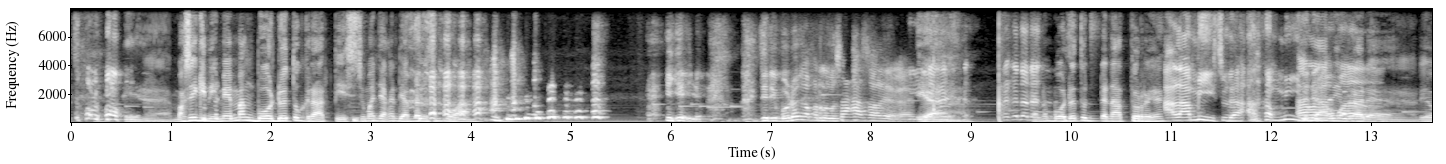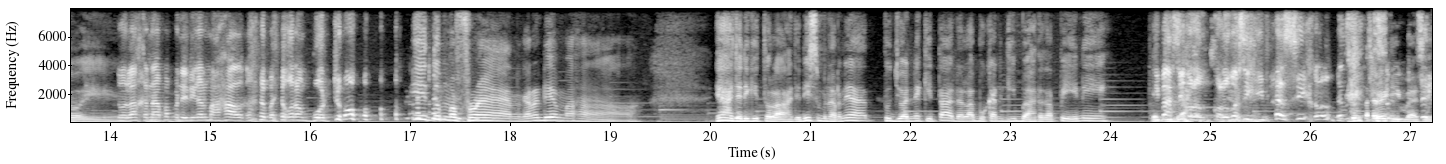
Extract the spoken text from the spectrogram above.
Tolong. Iya, maksudnya gini, memang bodoh tuh gratis, cuman jangan diambil semua. iya iya jadi bodoh nggak perlu usaha soalnya kan Iya, Mereka tuh udah karena bodoh tuh udah natur ya. alami, sudah alami dari Alami awal. brother. Yoi. Itulah kenapa pendidikan mahal karena banyak orang bodoh. Itu my friend, karena dia mahal. Ya jadi gitulah. Jadi sebenarnya tujuannya kita adalah bukan gibah, tetapi ini ya Gibah sih kalau kalau gue sih gibah sih kalau gua sih. Gibah sih.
